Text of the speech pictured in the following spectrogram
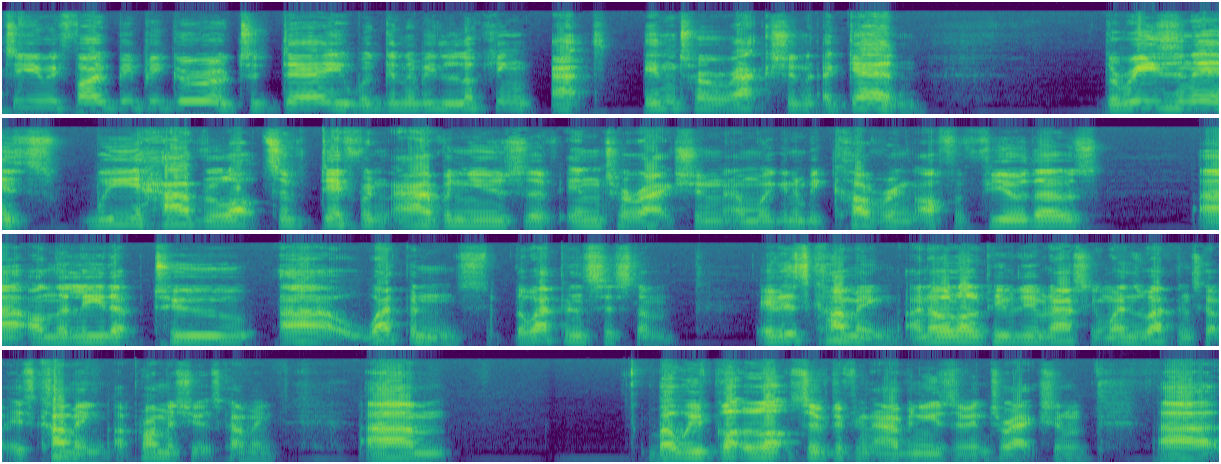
to UE5 BP Guru. Today we're going to be looking at interaction again. The reason is we have lots of different avenues of interaction and we're going to be covering off a few of those uh, on the lead up to uh, weapons, the weapon system. It is coming. I know a lot of people have been asking, when's weapons coming? It's coming. I promise you it's coming. Um, but we've got lots of different avenues of interaction. Uh,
